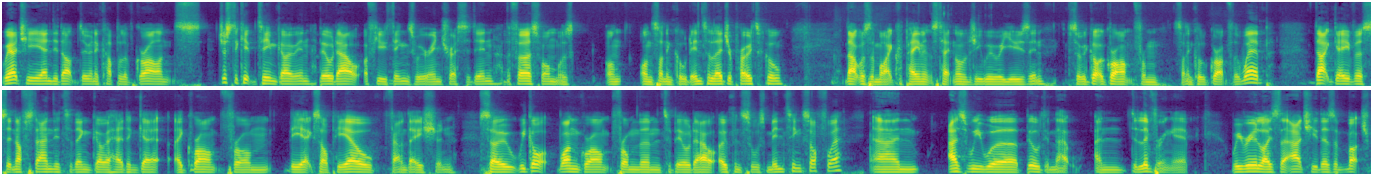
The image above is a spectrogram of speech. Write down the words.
we actually ended up doing a couple of grants just to keep the team going, build out a few things we were interested in. The first one was on, on something called Interledger Protocol. That was the micropayments technology we were using. So we got a grant from something called Grant for the Web. That gave us enough standing to then go ahead and get a grant from the XRPL Foundation. So we got one grant from them to build out open source minting software. And as we were building that and delivering it, we realized that actually there's a much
